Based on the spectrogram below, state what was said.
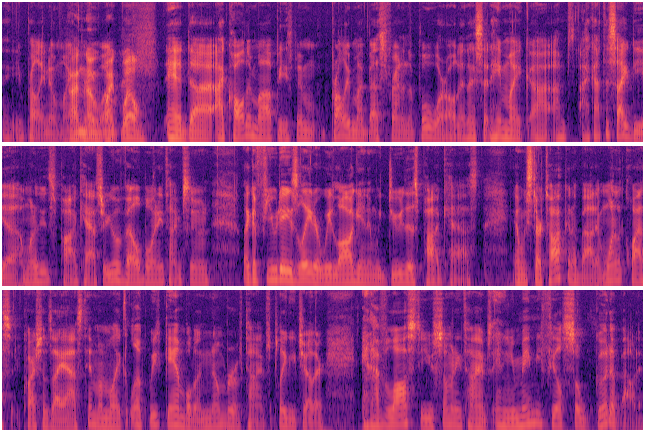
You probably know Mike. I know well. Mike well. And uh, I called him up. He's been probably my best friend in the pool world. And I said, "Hey, Mike, uh, I'm I got this idea. I want to do this podcast. Are you available anytime soon?" Like a few days later, we log in and we do this podcast, and we start talking about it. And one of the quest- questions I asked him, I'm like, "Look, we've gambled a number of times, played each other, and I've lost to you so many times, and you made me feel so good about it."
